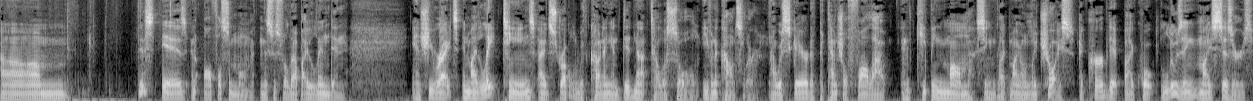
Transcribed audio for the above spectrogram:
Um, this is an awfulsome moment, and this was filled out by Lyndon. And she writes, In my late teens, I had struggled with cutting and did not tell a soul, even a counselor. I was scared of potential fallout, and keeping mum seemed like my only choice. I curbed it by, quote, losing my scissors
